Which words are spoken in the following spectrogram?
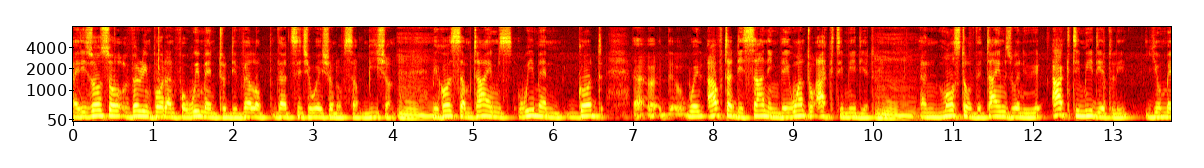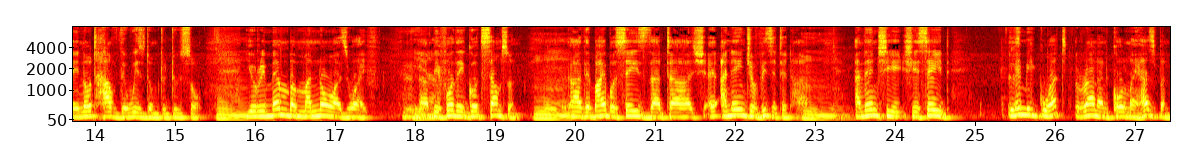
It is also very important for women to develop that situation of submission, because sometimes women, God, uh, when after discerning, they want to act immediately, and most of the times when you act immediately, you may not have the wisdom to do so. You remember Manoah's wife Yeah. uh, before they got Samson. Uh, the Bible says that uh, sh an angel visited her, and then she she said. Let me what run and call my husband.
